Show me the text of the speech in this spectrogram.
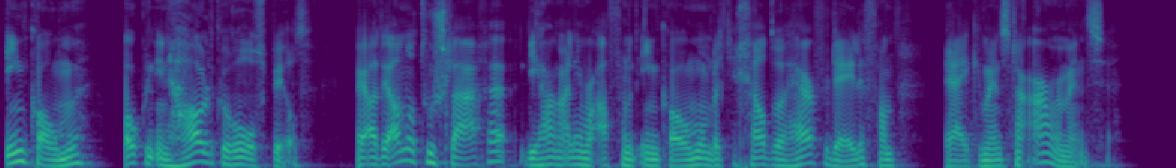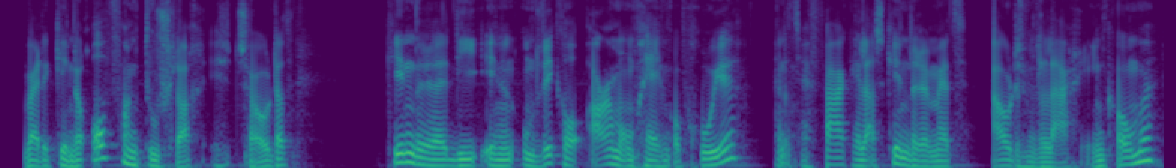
inkomen ook een inhoudelijke rol speelt. Bij al die andere toeslagen, die hangen alleen maar af van het inkomen, omdat je geld wil herverdelen van rijke mensen naar arme mensen. Bij de kinderopvangtoeslag is het zo dat kinderen die in een ontwikkelarme omgeving opgroeien, en dat zijn vaak helaas kinderen met ouders met een lager inkomen,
